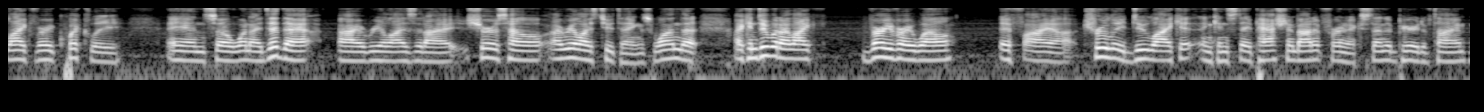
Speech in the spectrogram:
like very quickly. And so when I did that, I realized that I sure as hell I realized two things. One that I can do what I like very very well if I uh, truly do like it and can stay passionate about it for an extended period of time.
